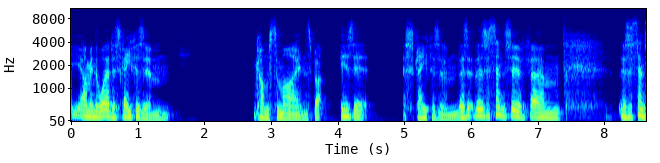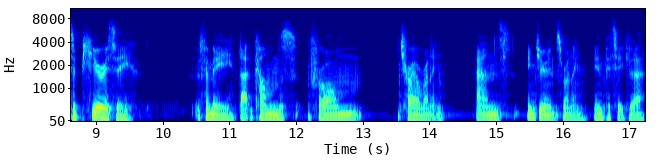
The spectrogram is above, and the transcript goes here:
yeah, I mean the word escapism comes to mind, but is it escapism? There's a, there's a sense of um, there's a sense of purity for me that comes from trail running and endurance running in particular.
